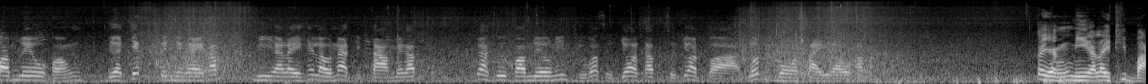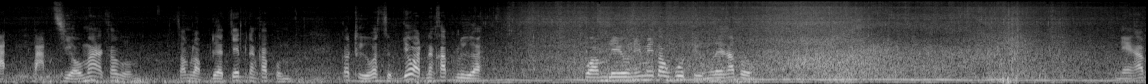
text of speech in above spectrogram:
วามเร็วของ เรือเจ็ตเป็นยังไงครับ มีอะไรให้เราน่าติดตามไหมครับ ก็คือความเร็วนี่ถือว่าสุดยอดครับ สุดยอดกว่ารถมอไซค์เราครับ ก็ยังมีอะไรที่บาดบาดเสียวมากครับผมสำหรับเรือเจ็ตนะครับ ผมก็ถือว่าสุดยอดนะครับ เรือ ความเร็วนี้ไม่ต้องพูดถึงเลยครับผมเนี่ยครับ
